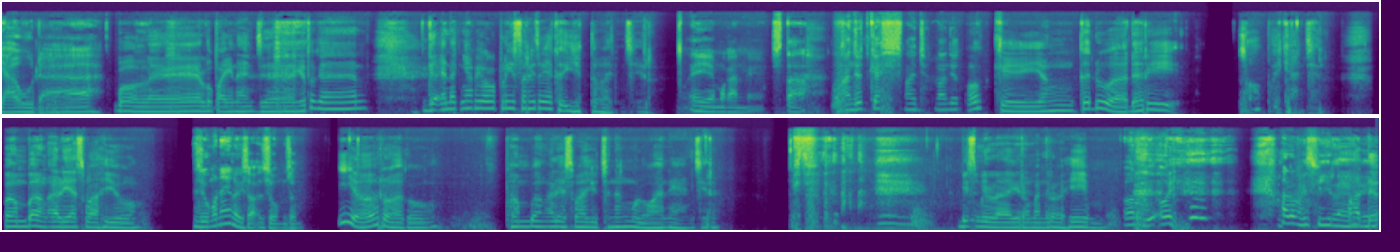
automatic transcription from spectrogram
ya udah. Boleh, lupain aja gitu kan. Gak enaknya people pleaser itu ya kayak gitu anjir. Iya makanya. Stah. Lanjut guys, lanjut lanjut. Oke, yang kedua dari Sopo anjir? Bambang alias Wahyu. Zoom mana lo iso zoom zoom. Iya, roh aku. Bambang alias Wahyu jeneng mulu aneh anjir. Bismillahirrahmanirrahim. Oh, oh, ada bismillah. Ada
